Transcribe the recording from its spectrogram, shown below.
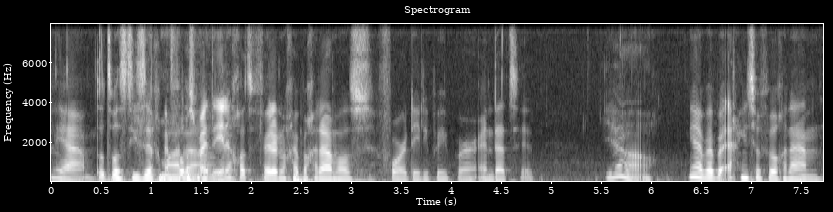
Ja. Dat was die, zeg En maar... volgens mij het eh, enige wat we verder nog hebben gedaan was voor Daily Paper. En that's it. Ja. Ja, we hebben echt niet zoveel gedaan.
